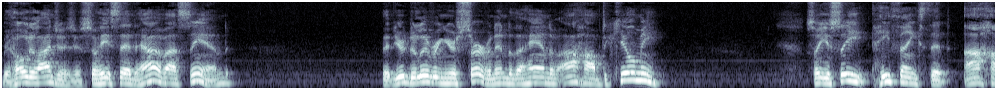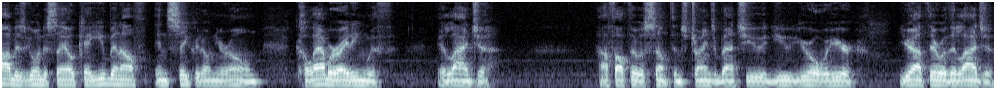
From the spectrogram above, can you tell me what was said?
Behold, Elijah is here. So he said, "How have I sinned that you're delivering your servant into the hand of Ahab to kill me?" So you see, he thinks that Ahab is going to say, "Okay, you've been off in secret on your own, collaborating with Elijah." I thought there was something strange about you, and you you're over here, you're out there with Elijah.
